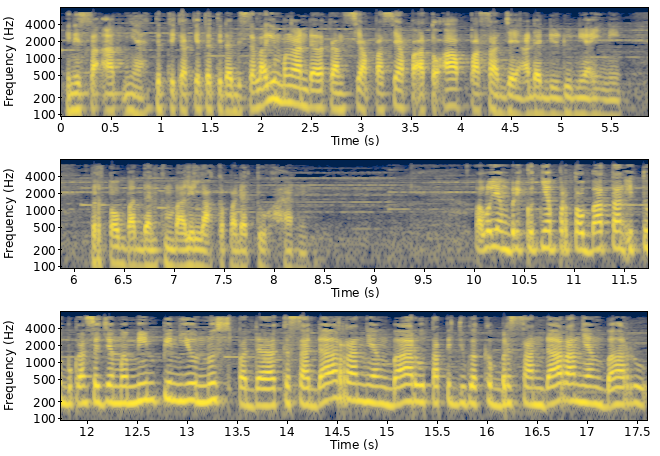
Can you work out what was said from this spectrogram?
Ini saatnya ketika kita tidak bisa lagi mengandalkan siapa-siapa atau apa saja yang ada di dunia ini. Bertobat dan kembalilah kepada Tuhan. Lalu yang berikutnya pertobatan itu bukan saja memimpin Yunus pada kesadaran yang baru tapi juga kebersandaran yang baru.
